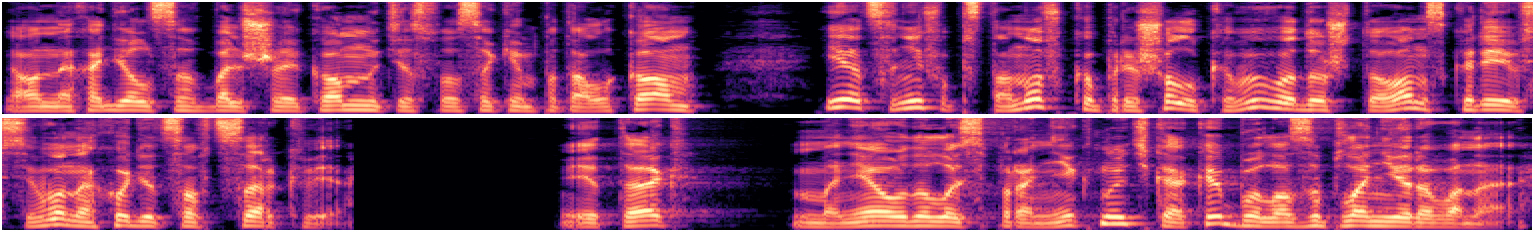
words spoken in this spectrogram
Он находился в большой комнате с высоким потолком и, оценив обстановку, пришёл к выводу, что он, скорее всего, находится в церкви. Итак, мне удалось проникнуть, как и было запланировано.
